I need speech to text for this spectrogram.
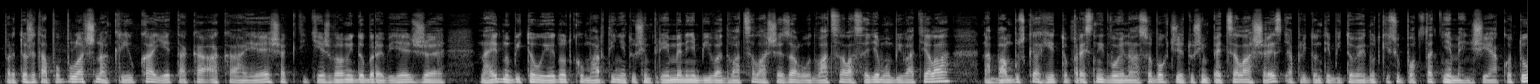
pretože tá populačná krivka je taká, aká je. Však ty tiež veľmi dobre vieš, že na jednu bytovú jednotku Martine, tuším, priemerne býva 2,6 alebo 2,7 obyvateľa. Na bambuskách je to presný dvojnásobok, čiže tuším 5,6 a pritom tie bytové jednotky sú podstatne menšie ako tu.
